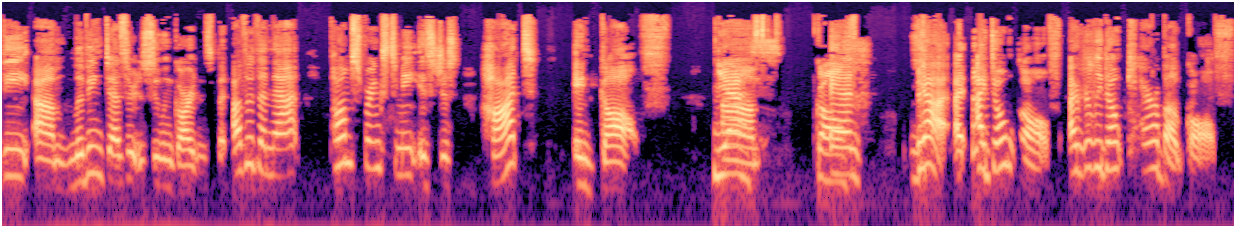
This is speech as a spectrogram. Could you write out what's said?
the um, Living Desert Zoo and Gardens. But other than that, Palm Springs to me is just hot and golf. Yes, um, golf. And yeah, I, I don't golf. I really don't care about golf.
